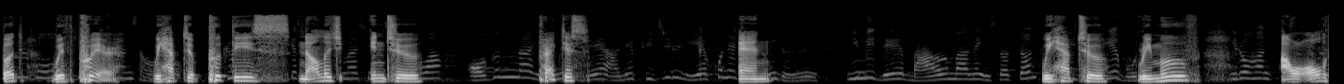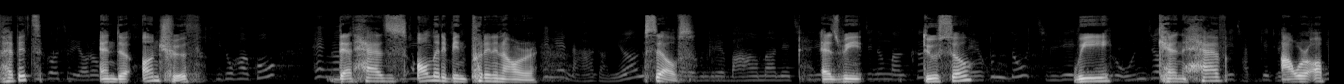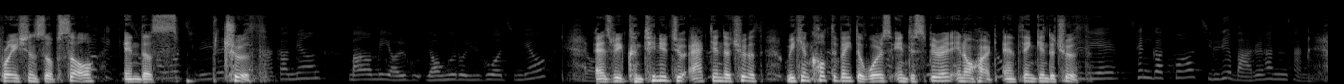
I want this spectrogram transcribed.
But with prayer, we have to put this knowledge into practice and we have to remove our old habits and the untruth that has already been put in our selves. As we do so, we can have our operations of soul in the truth. As we continue to act in the truth, we can cultivate the words in the spirit in our heart and think in the truth.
